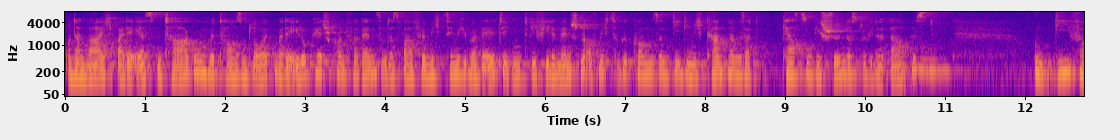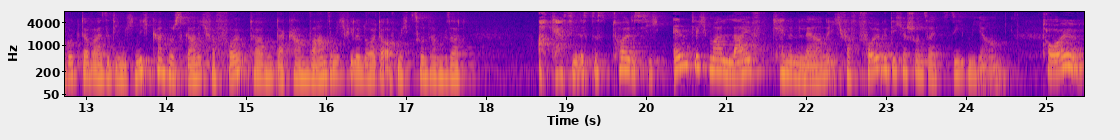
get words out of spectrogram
Und dann war ich bei der ersten Tagung mit 1000 Leuten bei der Elopage-Konferenz und das war für mich ziemlich überwältigend, wie viele Menschen auf mich zugekommen sind. Die, die mich kannten, haben gesagt, Kerstin, wie schön, dass du wieder da bist. Mhm. Und die verrückterweise, die mich nicht kannten und es gar nicht verfolgt haben, da kamen wahnsinnig viele Leute auf mich zu und haben gesagt, Ach, Kerstin, ist es das toll, dass ich dich endlich mal live kennenlerne. Ich verfolge dich ja schon seit sieben Jahren. Toll.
